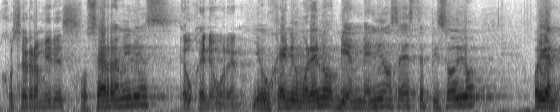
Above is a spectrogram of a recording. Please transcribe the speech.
José Ramírez. José Ramírez. Eugenio Moreno. Y Eugenio Moreno. Bienvenidos a este episodio. Oigan,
